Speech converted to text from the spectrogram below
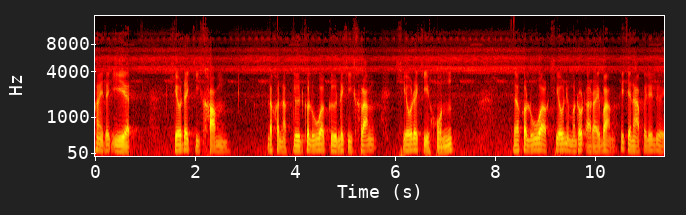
ให้ละเอียดเคี้ยวได้กี่คำแล้วขณะกลืนก็รู้ว่ากลืนได้กี่ครั้งเคี้ยวได้กี่หน แล้วก็รู้ว่าเคี้ยวเนี่ยมันรสอะไรบ้าง พิจารณาไปเรื่อย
